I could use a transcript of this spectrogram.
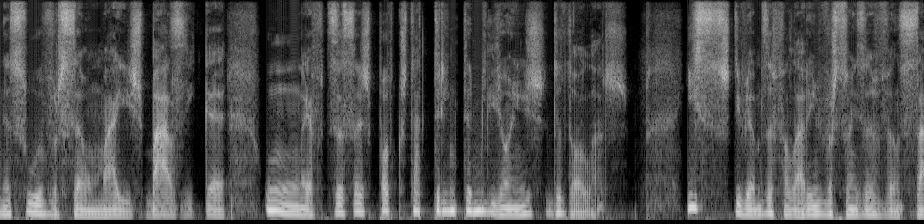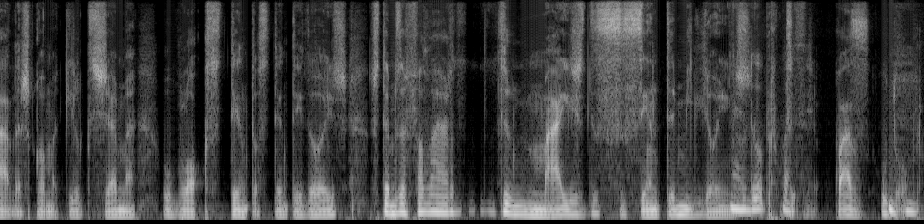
na sua versão mais básica, um F-16 pode custar 30 milhões de dólares. E se estivermos a falar em versões avançadas, como aquilo que se chama o Bloco 70 ou 72, estamos a falar de mais de 60 milhões. É o dobro, quase. De, quase o dobro.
